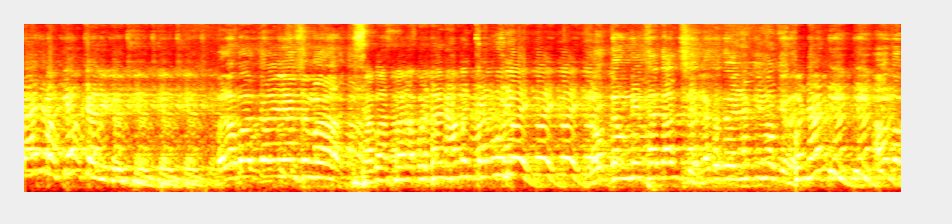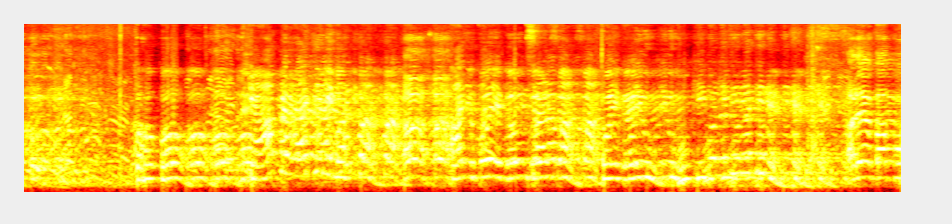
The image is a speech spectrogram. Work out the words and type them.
રાજમાં કેમ ચાલી રહ્યું છે? બરાબર ચાલી રહ્યું છે મહારાજ. શાબાશ મારા પ્રધાન આમ જ ચાલવું જોઈએ. લોકડાઉનની થાય ચાલશે નકર તો નક્કી ન કહેવાય. પ્રધાનજી હા બાપુ. કહો કહો કે આપણા રાજ્યની મહિમા આજે કોઈ ગૌશાળામાં કોઈ ગયું ભૂખી તો નથી રહેતી ને? અરે બાપુ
